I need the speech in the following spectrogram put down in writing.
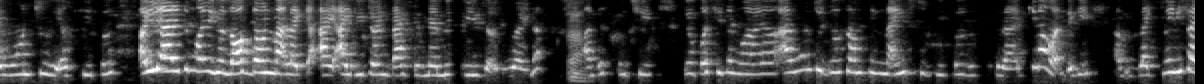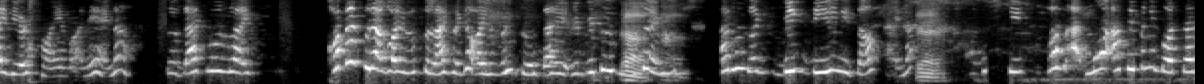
I want to help people अहिले आएर चाहिँ मैले यो लकडाउनमा like I I return back the मेमोरिजहरू होइन? अनि त्यसपछि त्यो पछि चाहिँ मलाई I want to do something nice to people जस्तो लाग्यो। किनभनेदेखि लाइक ट्वेन्टी फाइभ इयर्स भयो भने होइन? सो द्याट वाज लाइक खतरा कुरा गरे जस्तो लाग्छ क्या अहिले पनि सोच्दाखेरि बिकज हुन्छ नि that was like big deal नि त होइन? प्लस म आफै पनि बच्चा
